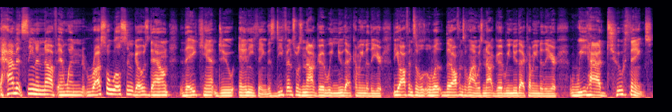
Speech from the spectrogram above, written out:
Haven't seen enough, and when Russell Wilson goes down, they can't do anything. This defense was not good. We knew that coming into the year. The offensive, the offensive line was not good. We knew that coming into the year. We had two things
